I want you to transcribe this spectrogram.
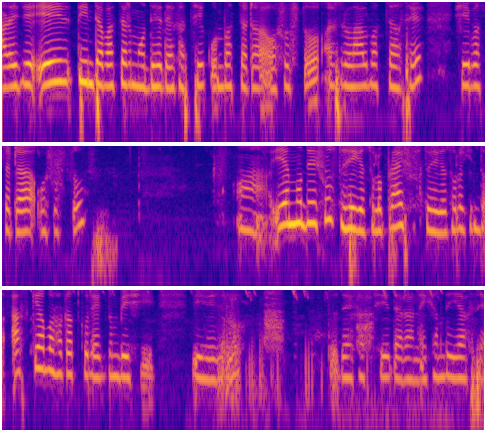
আর এই যে এই তিনটা বাচ্চার মধ্যে দেখাচ্ছি, কোন বাচ্চাটা অসুস্থ আর একটা লাল বাচ্চা আছে, সেই বাচ্চাটা অসুস্থ। এর মধ্যে সুস্থ হয়ে গেছিল, প্রায় সুস্থ হয়ে গেছিল, কিন্তু আজকে আবার হঠাৎ করে একদম বেশি ইয়ে হয়ে গেল। তো দেখাচ্ছি, দাঁড়ান, এখান দিয়ে আছে।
